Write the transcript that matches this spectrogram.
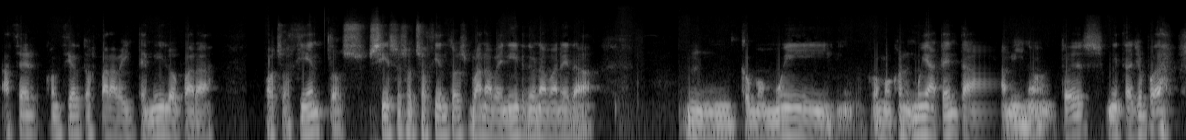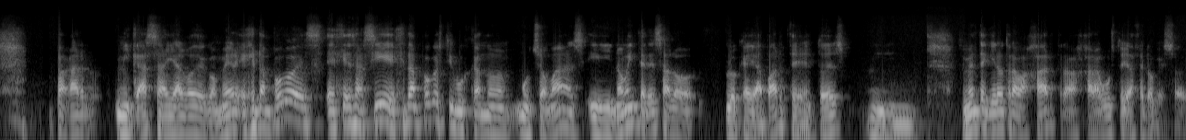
hacer conciertos para 20.000 o para 800, si esos 800 van a venir de una manera Mm, como muy, como muy atenta a mí, ¿no? Entonces, mientras yo pueda pagar mi casa y algo de comer, es que tampoco es, es que es así, es que tampoco estoy buscando mucho más y no me interesa lo, lo que hay aparte. Entonces, mm, simplemente quiero trabajar, trabajar a gusto y hacer lo que soy.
